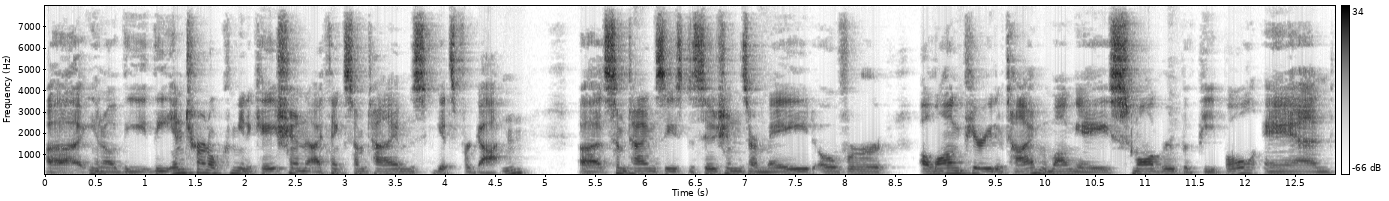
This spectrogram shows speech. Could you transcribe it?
Uh, you know, the the internal communication I think sometimes gets forgotten. Uh, sometimes these decisions are made over a long period of time among a small group of people and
